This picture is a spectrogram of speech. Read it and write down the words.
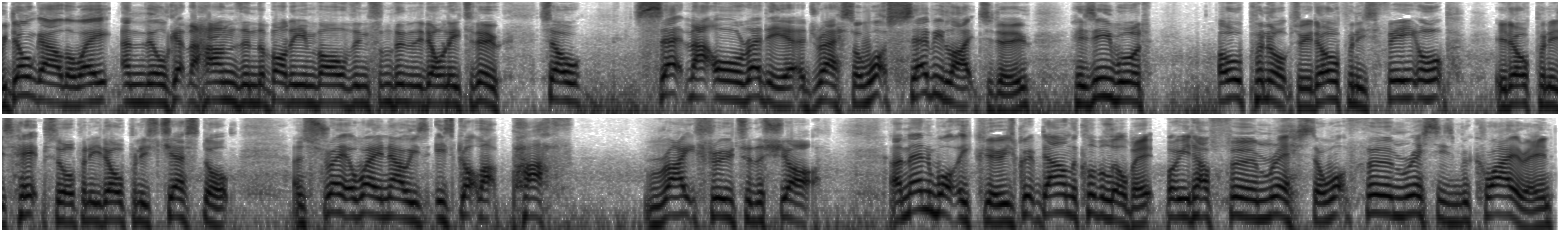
we don't get out of the way and they'll get the hands and the body involved in something that they don't need to do. So set that already at address. So what Seve liked to do is he would open up. So he'd open his feet up, he'd open his hips up and he'd open his chest up. And straight away now he's, he's got that path right through to the shot. And then what he could do, he's grip down the club a little bit, but he'd have firm wrists. So what firm wrists is requiring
